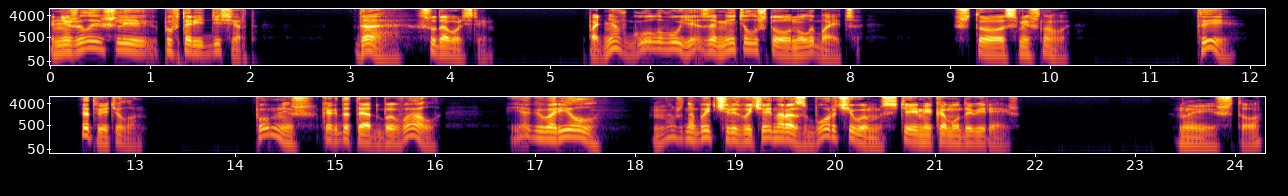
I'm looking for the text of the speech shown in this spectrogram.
«Не желаешь ли повторить десерт?» «Да, с удовольствием». Подняв голову, я заметил, что он улыбается — что смешного? Ты, — ответил он. Помнишь, когда ты отбывал, я говорил, нужно быть чрезвычайно разборчивым с теми, кому доверяешь. Ну и что?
